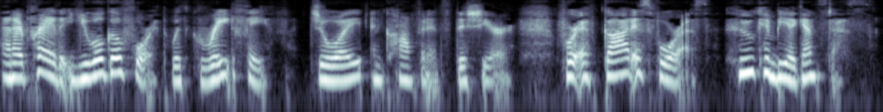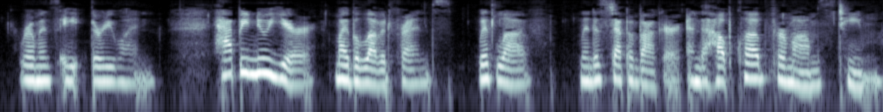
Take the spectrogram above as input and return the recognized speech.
And I pray that you will go forth with great faith, joy, and confidence this year. For if God is for us, who can be against us? Romans 8:31. Happy New Year, my beloved friends. With love, Linda Steppenbacher and the Help Club for Moms team.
